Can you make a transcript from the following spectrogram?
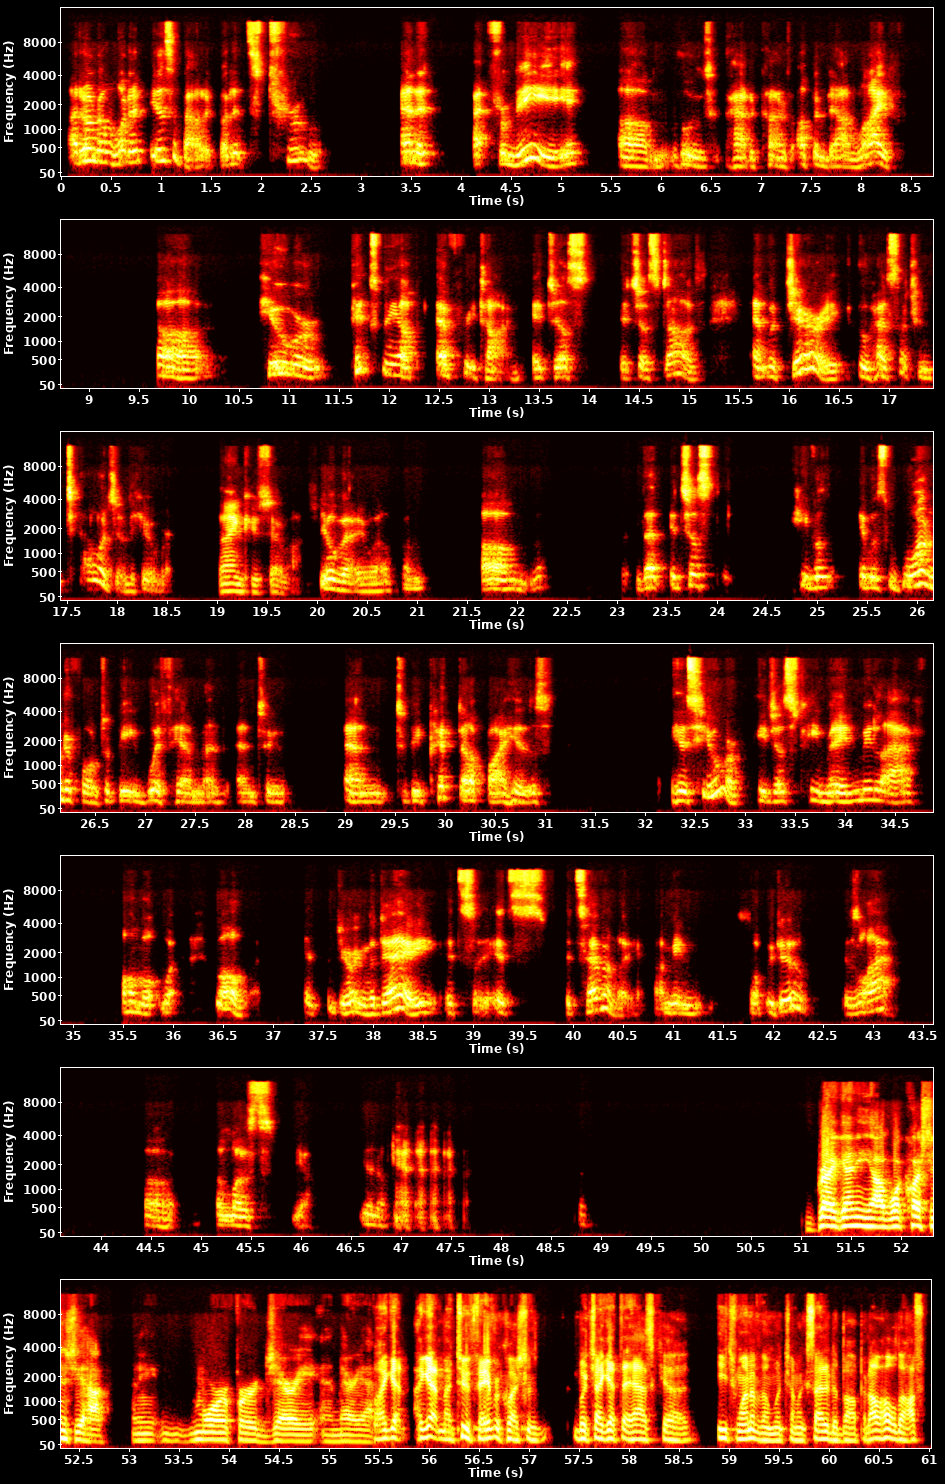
I don't know what it is about it, but it's true. And it uh, for me, um, who's had a kind of up and down life, uh, humor picks me up every time. It just it just does. And with Jerry, who has such intelligent humor, Thank you so much. you're very welcome. Um, that it just he was it was wonderful to be with him and and to and to be picked up by his his humor. He just he made me laugh almost well it, during the day. It's it's it's heavenly. I mean, what we do is laugh. Uh, unless yeah, you know. Greg, any uh, what questions do you have? Any more for Jerry and Mariette? Well, I got I got my two favorite questions, which I get to ask uh, each one of them, which I'm excited about. But I'll hold off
